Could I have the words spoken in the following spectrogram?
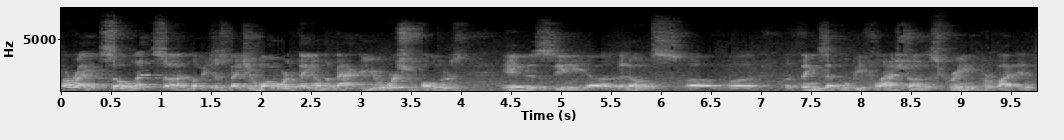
All right, so let's, uh, let me just mention one more thing on the back of your worship folders is the, uh, the notes of uh, the things that will be flashed on the screen, provided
